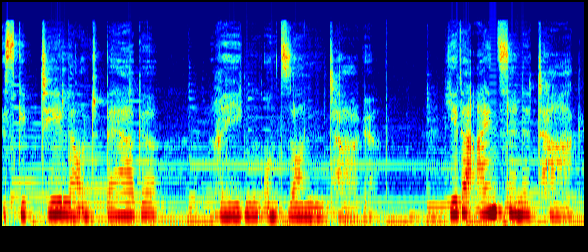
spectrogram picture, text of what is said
Es gibt Täler und Berge, Regen und Sonnentage. Jeder einzelne Tag,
